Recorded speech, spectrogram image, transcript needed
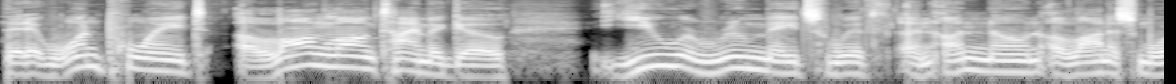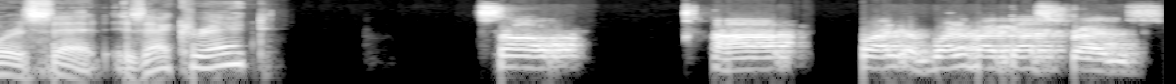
that at one point, a long, long time ago, you were roommates with an unknown Alanis Morissette. Is that correct? So, uh, one, one of my best friends,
